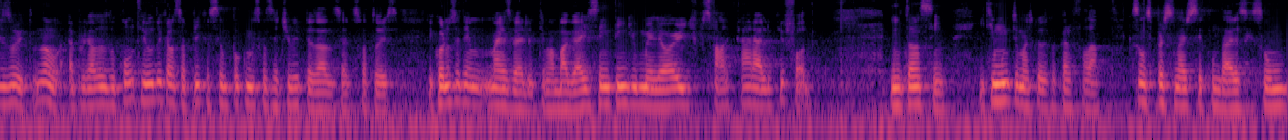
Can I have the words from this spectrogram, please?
18. Não, é por causa do conteúdo que ela se aplica ser um pouco mais cansativo e pesado em certos fatores. E quando você tem mais velho, tem uma bagagem, você entende melhor e tipo, você fala, caralho, que foda. Então, assim, e tem muito mais coisa que eu quero falar, que são os personagens secundários que são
